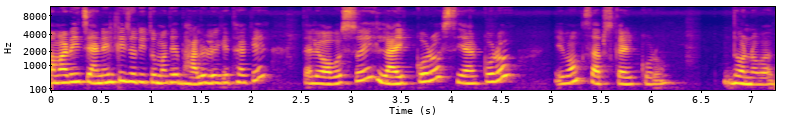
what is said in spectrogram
আমার এই চ্যানেলটি যদি তোমাদের ভালো লেগে থাকে, তাহলে অবশ্যই লাইক করো শেয়ার করো এবং সাবস্ক্রাইব করো। ধন্যবাদ।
